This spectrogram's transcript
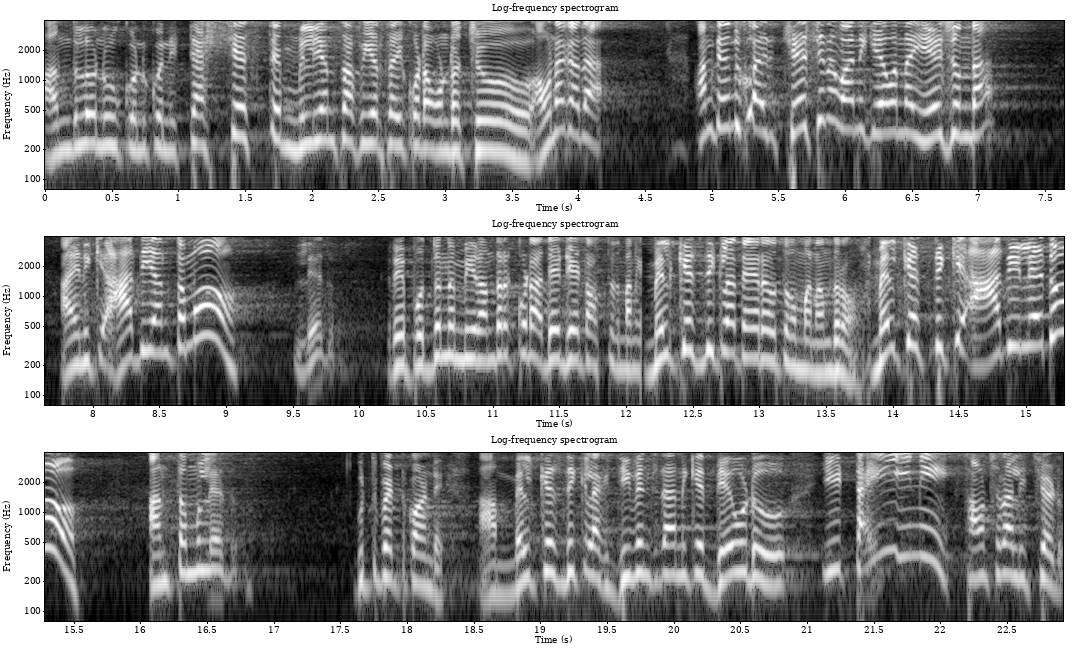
అందులో నువ్వు కొన్ని కొన్ని టెస్ట్ చేస్తే మిలియన్స్ ఆఫ్ ఇయర్స్ అవి కూడా ఉండొచ్చు. అవునా కదా? అంతెందుకు? అది చేసిన వానికి ఏమన్నా ఏజ్ ఉందా? ఆయనకి ఆది అంతము లేదు. రేపొద్దున్న మీరందరికి కూడా అదే డేట్ వస్తుంది మనకి. మెల్కేజ్ దిక్లా తయారవుతాం మనందరం. మెల్కెస్ దిక్కి ఆది లేదు అంతము లేదు. గుర్తుపెట్టుకోండి ఆ మెల్కెస్ దిక్కులాగా జీవించడానికే దేవుడు ఈ టైనీ సంవత్సరాలు ఇచ్చాడు.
